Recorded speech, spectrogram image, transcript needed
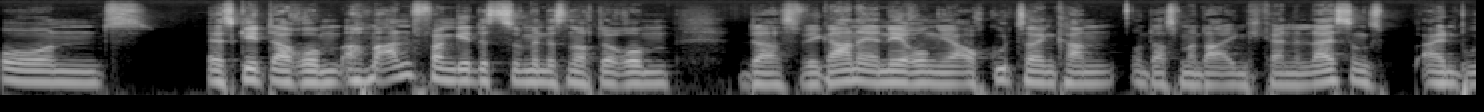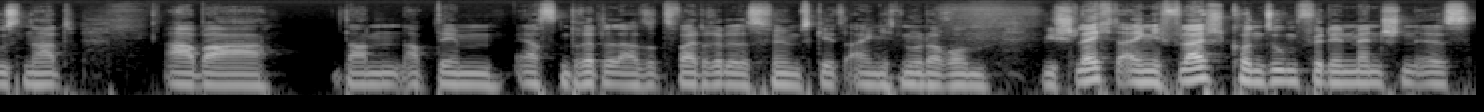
Und es geht darum, am Anfang geht es zumindest noch darum, dass vegane Ernährung ja auch gut sein kann und dass man da eigentlich keine Leistungseinbußen hat. Aber dann ab dem ersten Drittel, also zwei Drittel des Films, geht es eigentlich nur darum, wie schlecht eigentlich Fleischkonsum für den Menschen ist.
